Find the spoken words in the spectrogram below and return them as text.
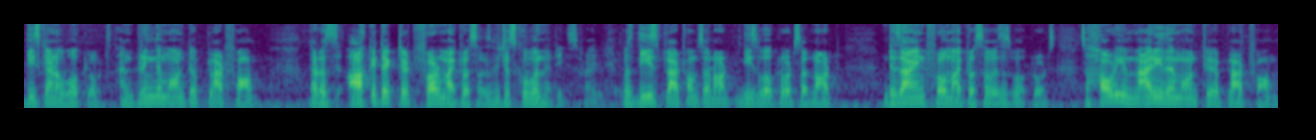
these kind of workloads, and bring them onto a platform that is architected for microservices, which is Kubernetes, right? Because these platforms are not, these workloads are not designed for microservices workloads. So how do you marry them onto a platform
